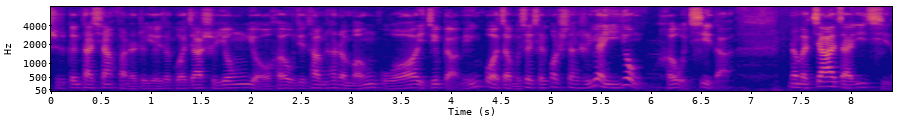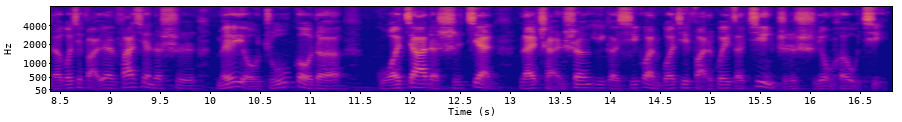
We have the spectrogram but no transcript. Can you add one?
是跟它相反的。这有些国家是拥有核武器，他们他的盟国已经表明过，在某些情况之下是愿意用核武器的。那么加在一起呢，国际法院发现的是没有足够的国家的实践来产生一个习惯国际法的规则，禁止使用核武器。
